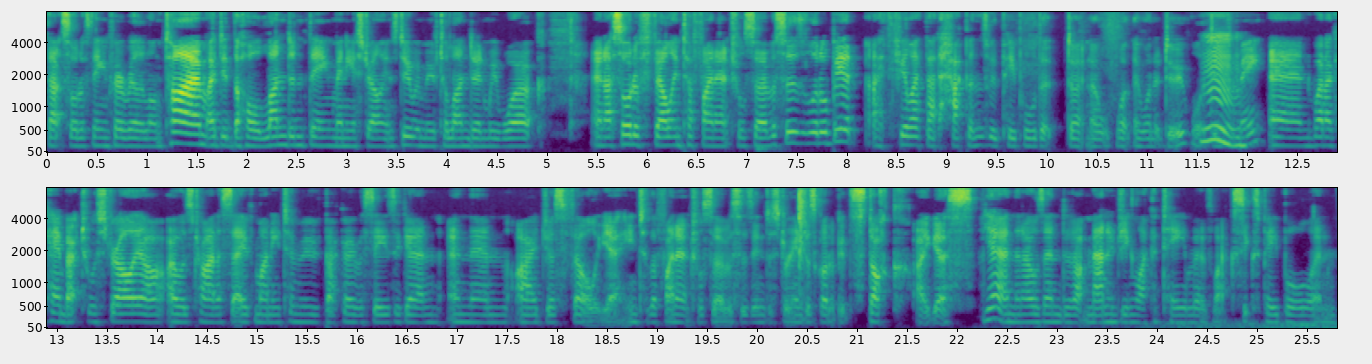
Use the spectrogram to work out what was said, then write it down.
that sort of thing for a really long time. I did the whole London thing. Many Australians do. We moved to London, we work, and I sort of fell into financial services a little bit. I feel like that happens with people that don't know what they want to do. Well, it did for Mm. me. And when I came back to Australia, I was trying to save money to move back overseas again, and then I just fell, yeah, into the financial services industry and just got a bit stuck, I guess. Yeah, and then I was ended up managing like a team of like six people and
